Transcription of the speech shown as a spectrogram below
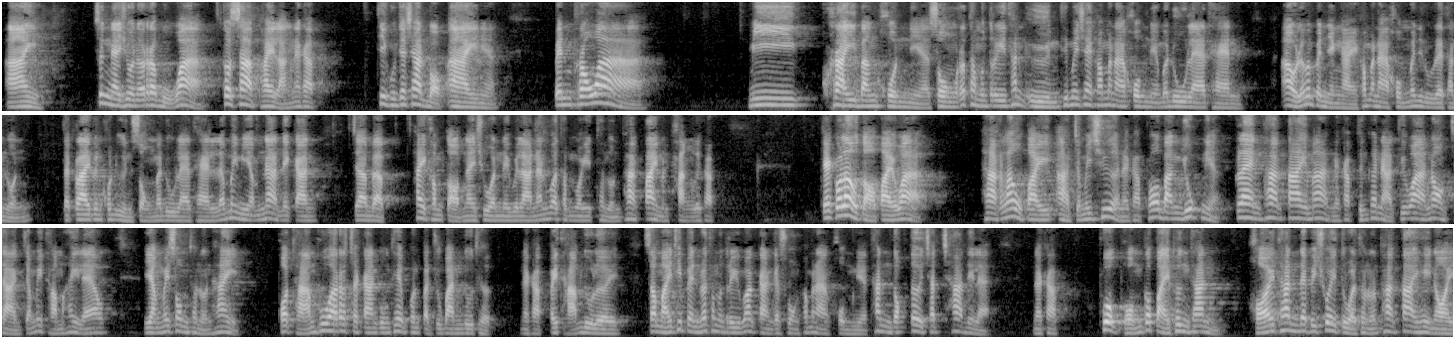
อาย ซึ่งนายชวนระบุว่าก็ทราบภายหลังนะครับ ที่คุณชาชาติบอกอายเนี่ยเป็นเพราะว่ามีใครบางคนเนี่ยส่งรัฐมนตรีท่านอื่น ที่ไม่ใช่คมนาคมเนี่ยมาดูแลแทนอ้าวแล้วมันเป็นยังไงคมนาคมไม่ได้ดูแลถนน แต่กลายเป็นคนอื่นส่งมาดูแลแทน แล้วไม่มีอำนาจในการจะแบบให้คำตอบนายชวนในเวลานั้นว่าทำไมถนนภาคใต้มันพังเลยครับ แกก็เล่าต่อไปว่า หากเล่าไปอาจจะไม่เชื่อนะครับ เพราะบางยุคเนี่ยแกล้งภาคใต้มากนะครับ ถึงขนาดที่ว่านอกจากจะไม่ทำให้แล้ว ยังไม่ส้มถนนให้ พอถามผู้ว่าราชการกรุงเทพคนปัจจุบันดูเถอะนะครับไปถามดูเลย สมัยที่เป็นรัฐมนตรีว่าการกระทรวงคมนาคมเนี่ยท่านดรชัดชาตินี่แหละนะครับพวกผมก็ไปพึ่งท่าน ขอให้ท่านได้ไปช่วยตรวจถนนภาคใต้ให้หน่อย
